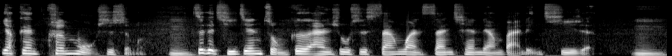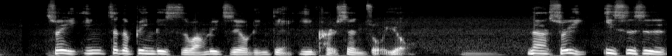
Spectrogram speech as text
要看分母是什么，嗯，这个期间总个案数是三万三千两百零七人。嗯，所以因这个病例死亡率只有零点一 percent 左右，嗯，那所以意思是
